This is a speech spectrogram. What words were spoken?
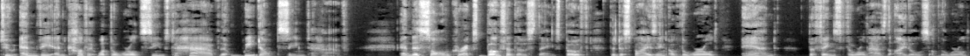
to envy and covet what the world seems to have that we don't seem to have. And this psalm corrects both of those things, both the despising of the world and the things that the world has, the idols of the world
